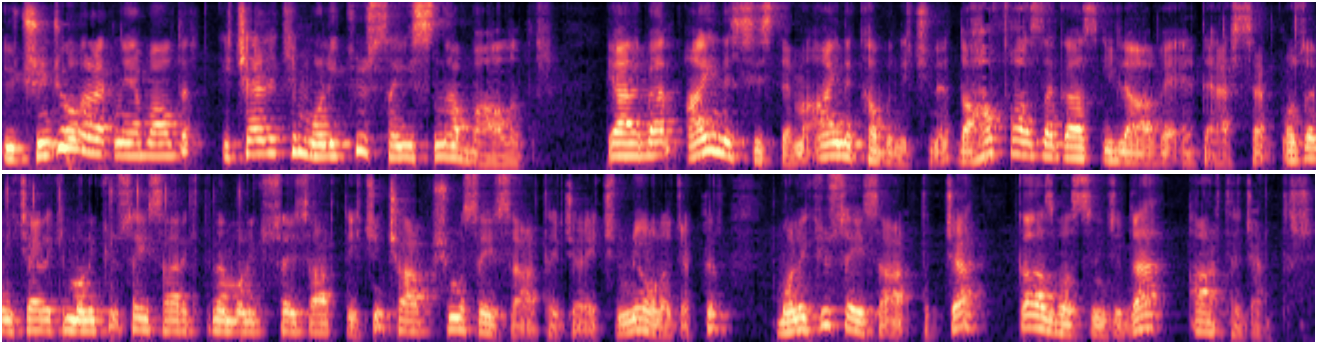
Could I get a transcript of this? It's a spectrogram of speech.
Üçüncü olarak neye bağlıdır? İçerideki molekül sayısına bağlıdır. Yani ben aynı sisteme, aynı kabın içine daha fazla gaz ilave edersem o zaman içerideki molekül sayısı hareketinden molekül sayısı arttığı için çarpışma sayısı artacağı için ne olacaktır? Molekül sayısı arttıkça gaz basıncı da artacaktır.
